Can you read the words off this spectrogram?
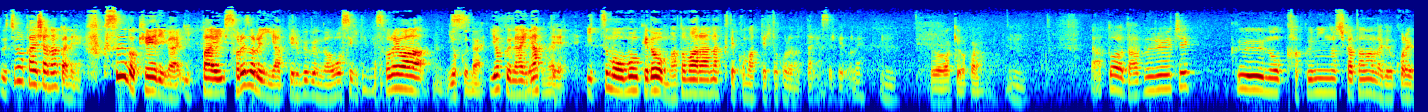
うちの会社なんかね複数の経理がいっぱいそれぞれにやってる部分が多すぎてねそれはよくない。良くないなってい。つも思うけどまとまらなくて困ってるところだったりはするけどね、うん。それはわけわからん。あとはダブルチェックの確認の仕方なんだけどこれ2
